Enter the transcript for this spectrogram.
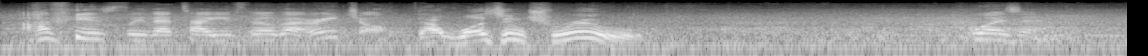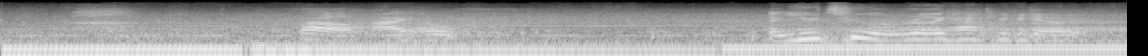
Obviously, that's how you feel about Rachel. That wasn't true. Wasn't. Well, I hope that you two are really happy together.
